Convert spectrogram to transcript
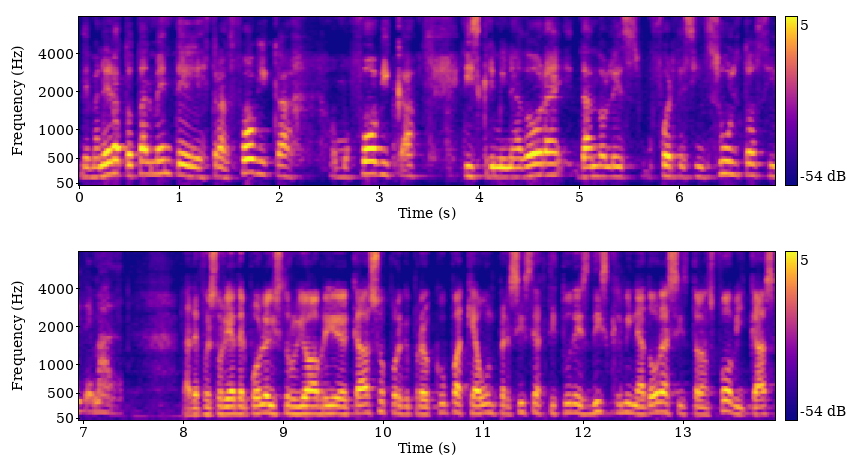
de manera totalmente transfóbica, homofóbica, discriminadora, dándoles fuertes insultos y demás. La Defensoría del Pueblo instruyó abrir el caso porque preocupa que aún persisten actitudes discriminadoras y transfóbicas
